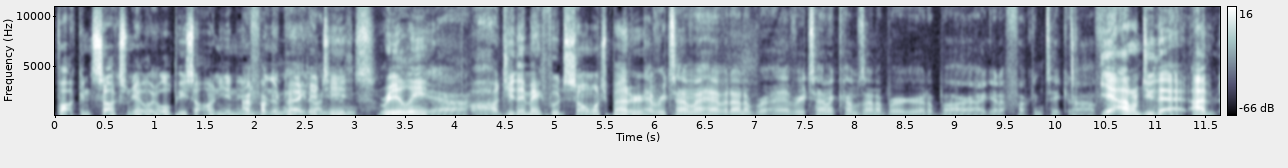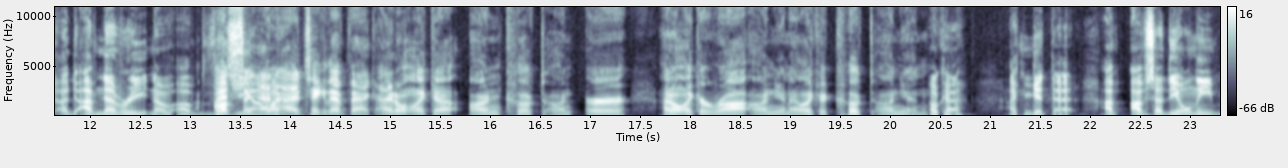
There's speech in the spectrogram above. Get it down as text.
fucking sucks when you have like a little piece of onion in, I in the back of your teeth. Really? Yeah. Oh, dude, they make food so much better. Every time I have it on a bur- every time it comes on a burger at a bar, I gotta fucking take it off. yeah, I don't do that. I've I- I've never eaten a, a veggie say, on my. I take that back. I don't like a uncooked on or I don't like a raw onion. I like a cooked onion. Okay, I can get that. I've I've said the only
